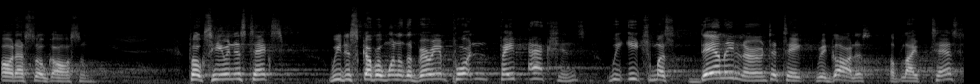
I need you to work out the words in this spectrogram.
Oh, that's so awesome. Folks, here in this text, we discover one of the very important faith actions we each must daily learn to take regardless of life tests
